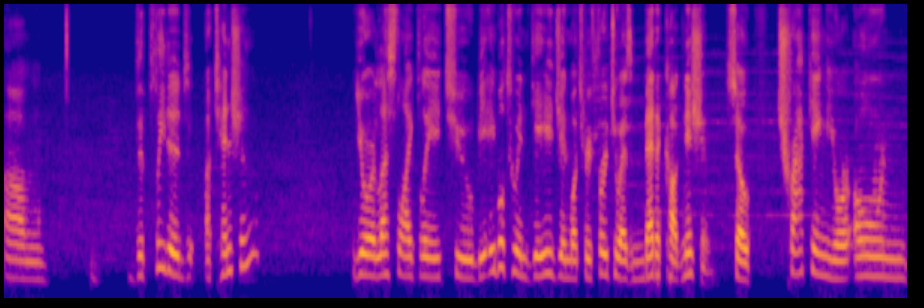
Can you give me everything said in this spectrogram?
um, depleted attention you're less likely to be able to engage in what's referred to as metacognition. So tracking your own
